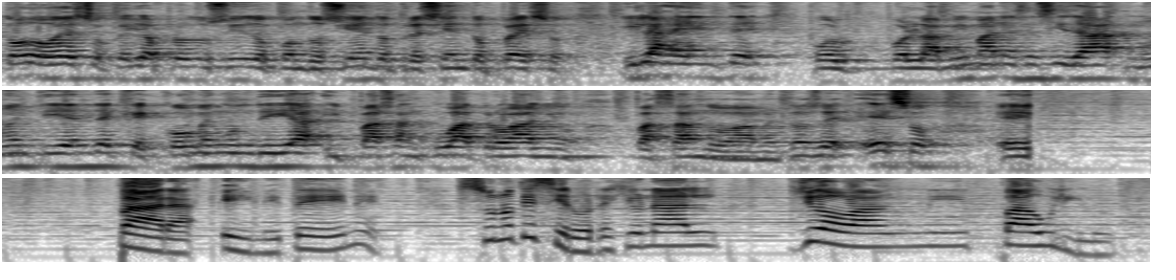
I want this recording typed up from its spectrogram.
todo eso que ellos han producido con 200, 300 pesos. Y la gente, por, la misma necesidad, no entiende que comen un día y pasan cuatro años pasando hambre. Entonces eso... Eh, para NTN, su noticiero regional, Joanny Paulino.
